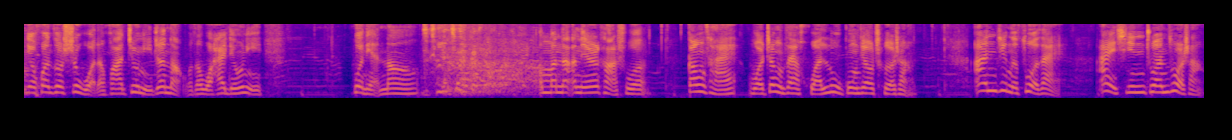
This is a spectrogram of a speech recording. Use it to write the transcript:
要换做是我的话，就你这脑子，我还留你过年呢？阿曼达尼尔卡说，刚才我正在环路公交车上，安静的坐在爱心专座上，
